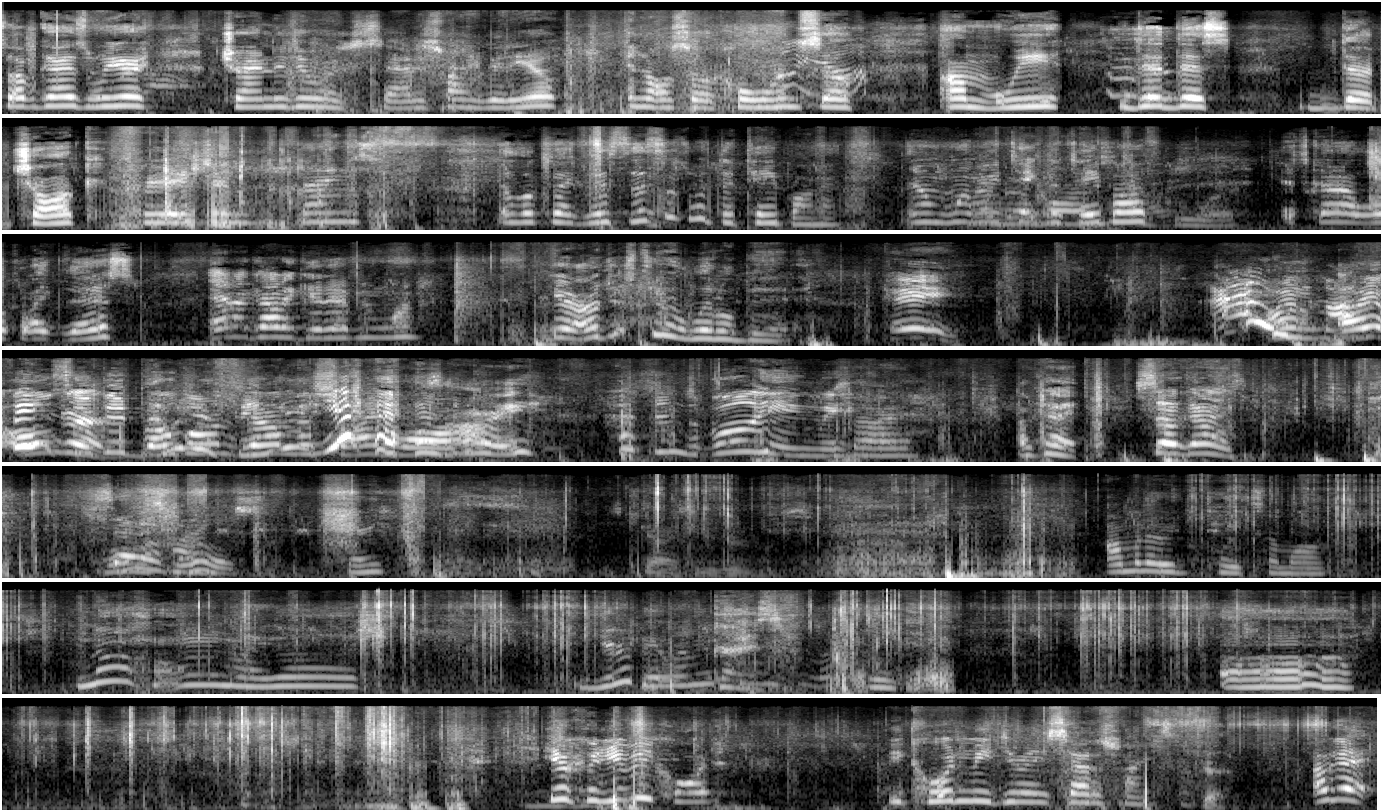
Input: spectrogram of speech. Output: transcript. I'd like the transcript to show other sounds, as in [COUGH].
What's up, guys? We are trying to do a satisfying video and also a cool one. So, um, we did this the chalk creation things. It looks like this. This is with the tape on it. And when we take the tape off, it's gonna look like this. And I gotta get everyone. Here, I'll just do a little bit. Hey, Ow, my I finger. also did That was your both down the finger? sidewalk. [LAUGHS] Sorry. Hudson's bullying me. Sorry. Okay. So, guys. Satisfying. Ready? Guys, you do this. I'm gonna take some off. No. Oh my gosh. You're doing me. Guys. Uh, here, could you record? Record me doing satisfying stuff. Okay. Okay.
